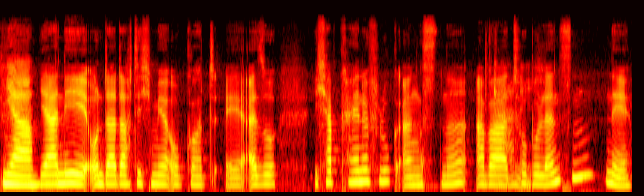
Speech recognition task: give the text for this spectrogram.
Ja. Ja, nee, und da dachte ich mir, oh Gott, ey, also ich habe keine Flugangst, ne? Aber. Turbulenzen? Nee.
